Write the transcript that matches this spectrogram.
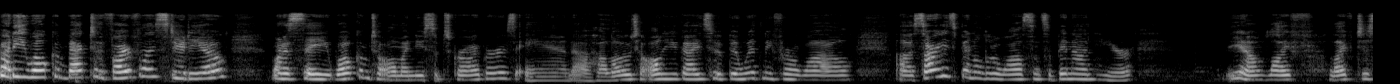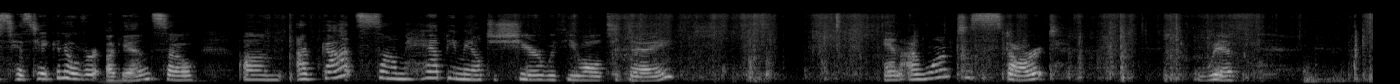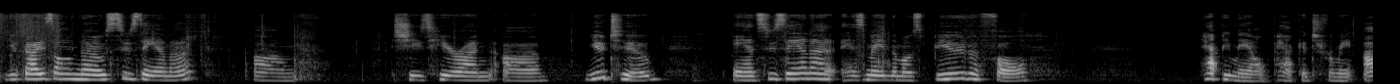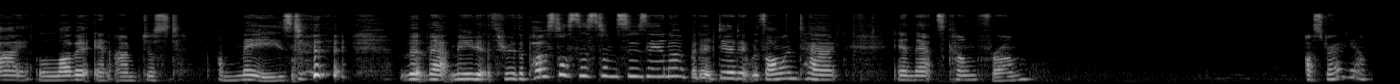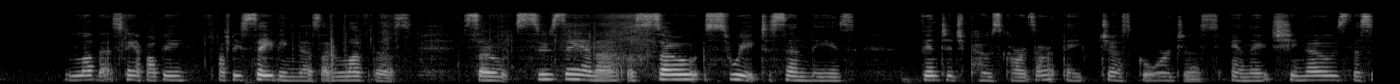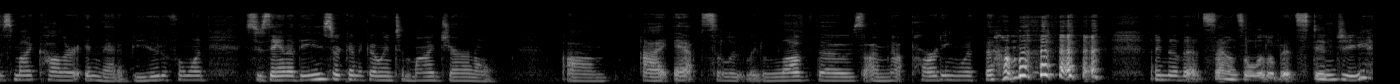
everybody, welcome back to the Firefly Studio. I want to say welcome to all my new subscribers and uh, hello to all you guys who have been with me for a while. Uh, sorry it's been a little while since I've been on here. You know, life life just has taken over again. So um, I've got some happy mail to share with you all today. And I want to start with you guys all know Susanna. Um, she's here on uh, YouTube. And Susanna has made the most beautiful Happy Mail package for me. I love it, and I'm just amazed that that made it through the postal system, Susanna. But it did. It was all intact. And that's come from Australia. Love that stamp. I'll be I'll be saving this. I love this. So Susanna was so sweet to send these vintage postcards. Aren't they just gorgeous? And they she knows this is my color. Isn't that a beautiful one? Susanna, these are going to go into my journal. Um, I absolutely love those. I'm not parting with them. I know that sounds a little bit stingy.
